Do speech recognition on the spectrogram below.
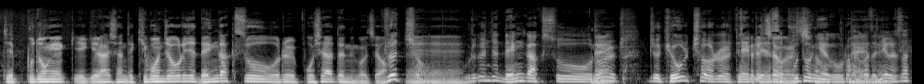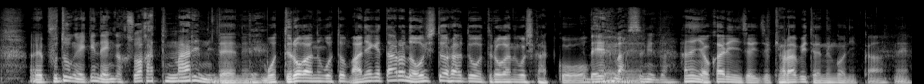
이제 부동액 얘기를 하셨는데 기본적으로 이제 냉각수를 보셔야 되는 거죠. 그렇죠. 예. 우리가 이제 냉각수를 저 겨울철을 대비해서 그렇죠, 그렇죠. 부동액으로 네네. 하거든요. 그래서 예, 부동액이 냉각수와 같은 말입니다. 네네. 네. 뭐 들어가는 것도 만약에 따로 넣으시더라도 들어가는 것이 같고. 네, 맞습니다. 하는 역할이 이제 이제 결합이 되는 거니까. 네.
